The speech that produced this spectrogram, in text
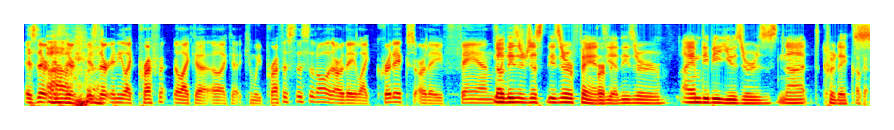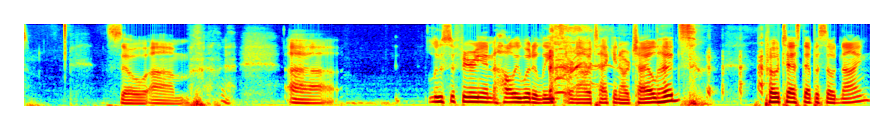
Is there is Um, there is there any like prefer like a like a can we preface this at all? Are they like critics? Are they fans? No, these are just these are fans. Perfect. Yeah, these are IMDb users, not critics. Okay. So, um, uh, Luciferian Hollywood elites are now attacking our childhoods. Protest episode nine.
